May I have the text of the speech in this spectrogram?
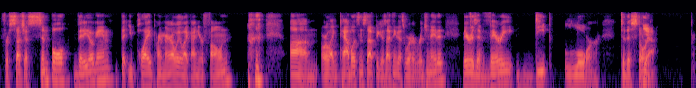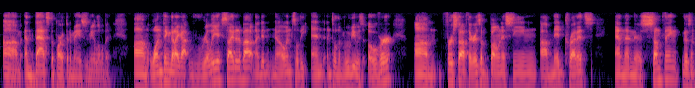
for such a simple video game that you play primarily like on your phone, um, or like tablets and stuff, because I think that's where it originated. There is a very deep lore to this story. Yeah. Um, and that's the part that amazes me a little bit. Um, one thing that I got really excited about, and I didn't know until the end, until the movie was over. Um, first off, there is a bonus scene uh, mid credits, and then there's something. There's an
